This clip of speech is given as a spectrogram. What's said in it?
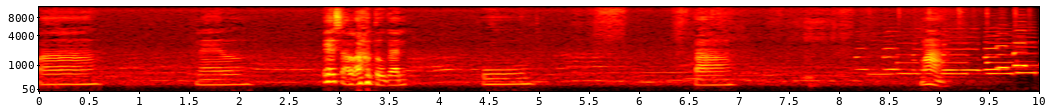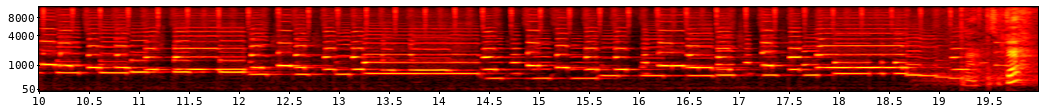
Panel. Eh salah tuh kan. U ta ma nah sudah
